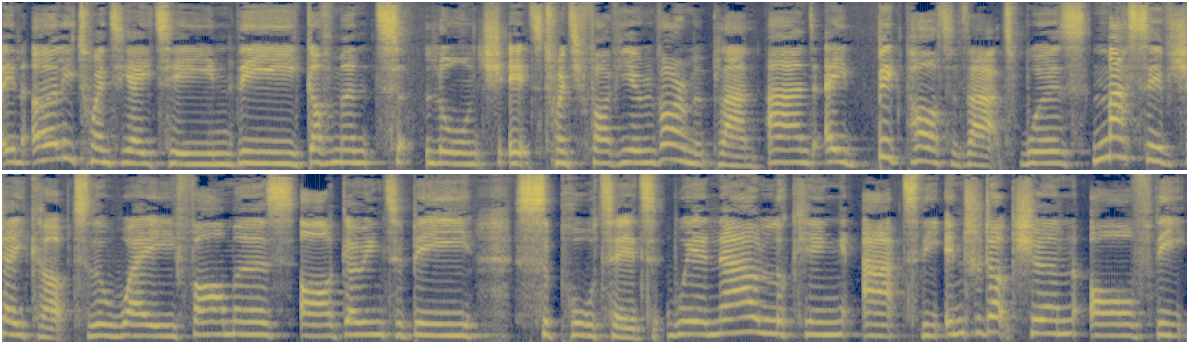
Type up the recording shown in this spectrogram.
in early 2018 the government launch its 25 year environment plan, and a big part of that was massive shake up to the way farmers are going to be supported. We're now looking at the introduction of the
